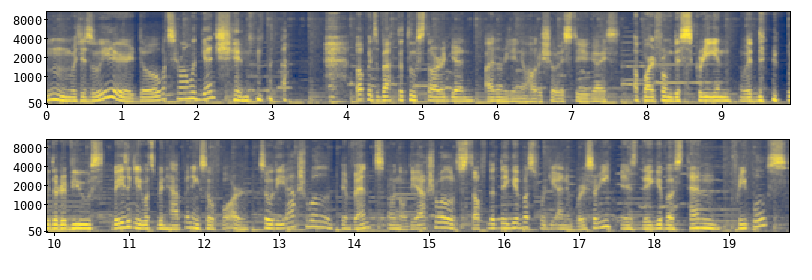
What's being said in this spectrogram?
hmm, which is weird. Though, what's wrong with Genshin? Oh, it's back to 2 star again. I don't really know how to show this to you guys. Apart from this screen with, with the reviews. Basically, what's been happening so far. So the actual events, oh no, the actual stuff that they give us for the anniversary is they give us 10 free pulls,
